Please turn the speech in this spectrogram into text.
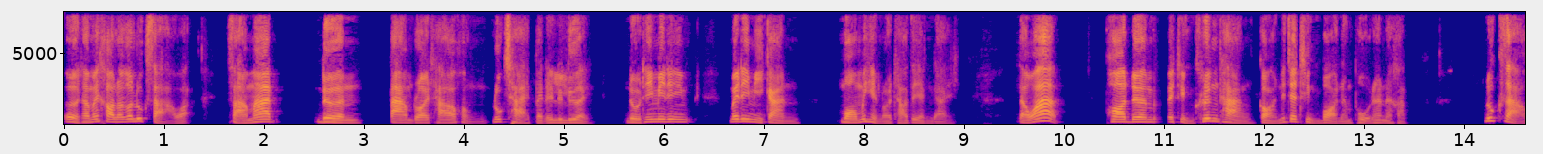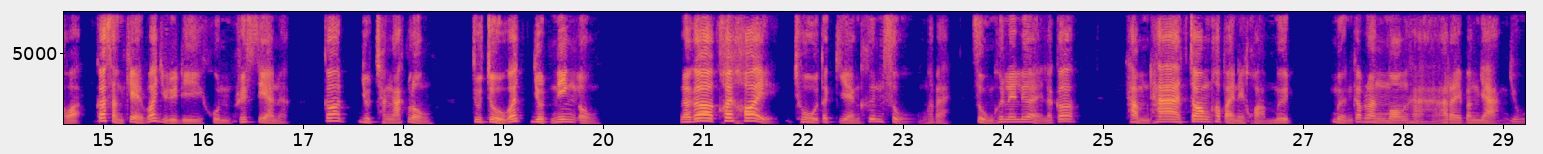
เออทำให้เขาแล้วก็ลูกสาวอะ สามารถเดินตามรอยเท้าของลูกชายไปได้เรื่อยๆ โดยที่ไม่ได้ไม่ได้มีการมองไม่เห็นรอยเท้าแต่อย่างใด แต่ว่าพอเดินไปถึงครึ่งทางก่อนที่จะถึงบ่อน้ำพุนั่นนะครับ ลูกสาวอะก็สังเกตว่าอยู่ดีๆ คุณคริสเตียนอะ ก็หยุดชะงักลง จู่ๆก็หยุดนิ่งลง แล้วก็ค่อยๆ ชูตะเกียงขึ้นสูงเข้าไป สูงขึ้นเรื่อยๆ แล้วก็ทำท่าจ้องเข้าไปในความมืด เหมือนกำลังมองหาอะไรบางอย่างอยู่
